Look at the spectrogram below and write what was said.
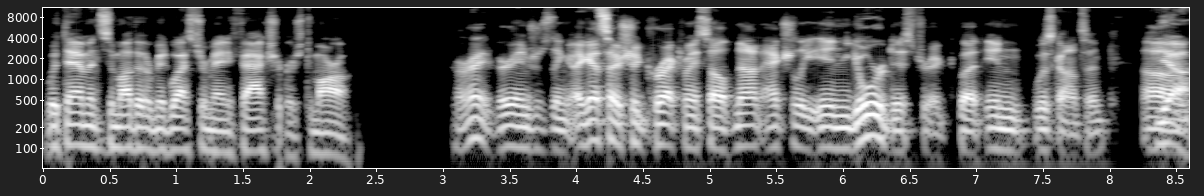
with them and some other Midwestern manufacturers tomorrow. All right, very interesting. I guess I should correct myself, not actually in your district, but in Wisconsin. Um, yeah.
